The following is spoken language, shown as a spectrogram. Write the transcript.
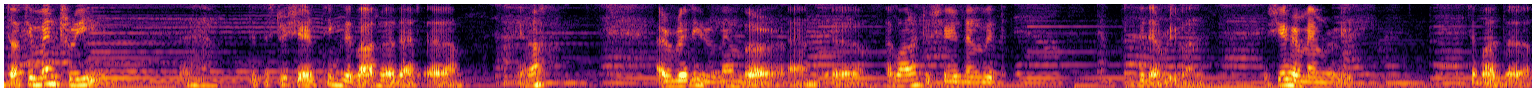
This documentary, uh, this is to share things about her that uh, you know I really remember, and uh, I wanted to share them with with everyone. To share her memory. It's about the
